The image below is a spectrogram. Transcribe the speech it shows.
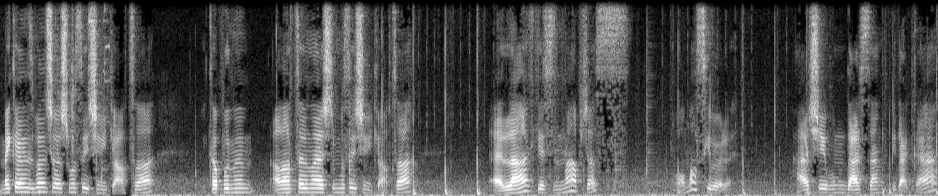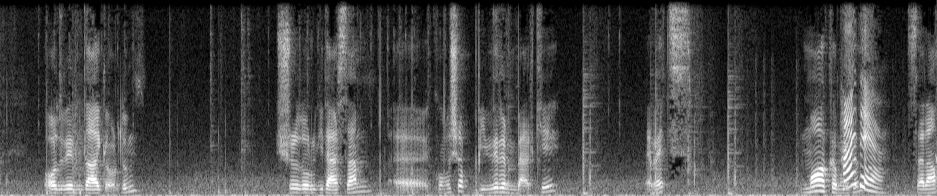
Mekanizmanın çalışması için iki hafta. Kapının anahtarını araştırması için iki hafta. E, lanet kesin ne yapacağız? Olmaz ki böyle. Her şey bunu dersen bir dakika. Orada birini daha gördüm. Şuraya doğru gidersem e, konuşabilirim belki. Evet. Muhakkak Hi there. Oh, Selam.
